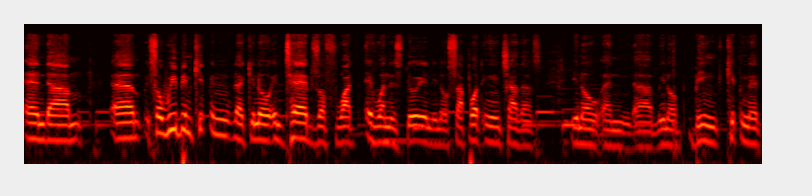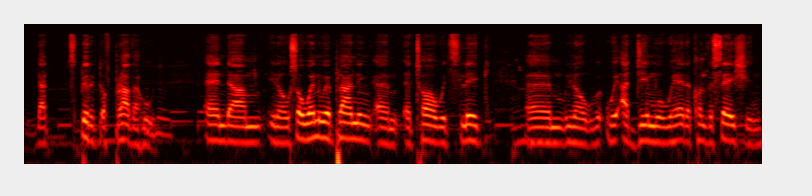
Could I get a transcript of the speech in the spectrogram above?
And um, um, so we've been keeping like you know in tabs of what everyone is doing, you know, supporting each other's, you know, and uh, you know being keeping that, that spirit of brotherhood. And um, you know, so when we're planning um, a tour with Slick, um, you know, we, we at Demo, we had a conversation,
